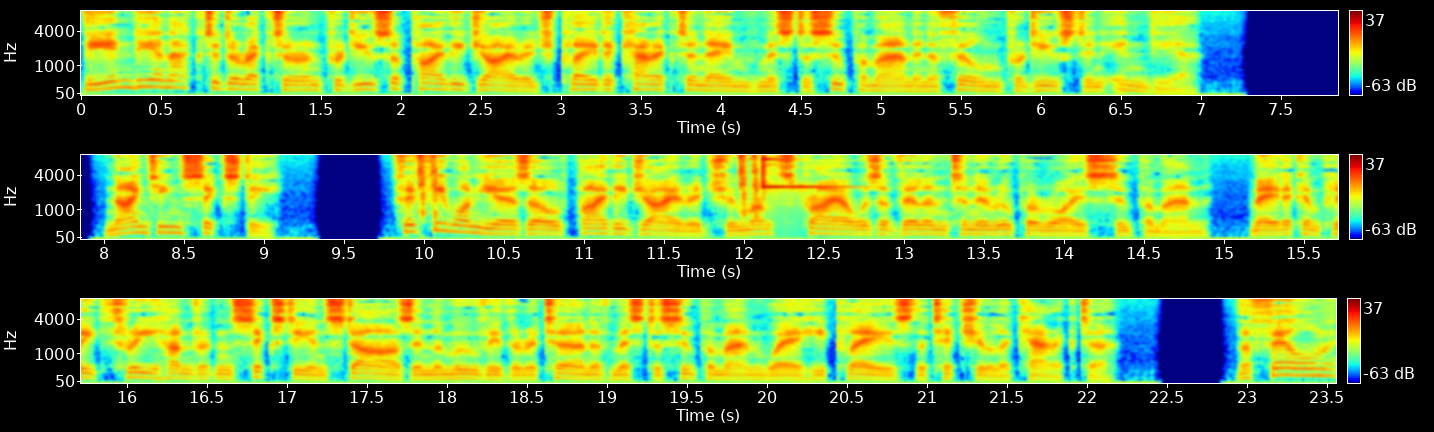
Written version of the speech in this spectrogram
The Indian actor, director, and producer Paidi Jairaj played a character named Mr. Superman in a film produced in India. 1960. 51 years old Paidi Jairaj, who months prior was a villain to Nirupa Roy's Superman, made a complete 360 and stars in the movie The Return of Mr. Superman, where he plays the titular character. The film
